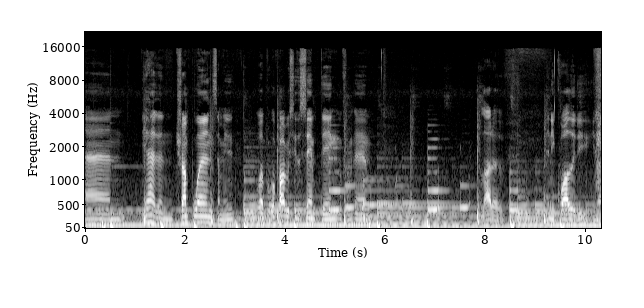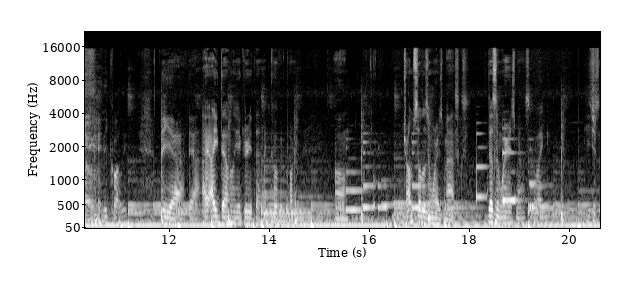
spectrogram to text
And yeah, then Trump wins. I mean, we'll, we'll probably see the same thing from him. A lot of inequality, you know. inequality. Yeah, yeah, I, I definitely agree with that COVID part. Um, Trump still doesn't wear his masks. Doesn't wear his mask. Like he's just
